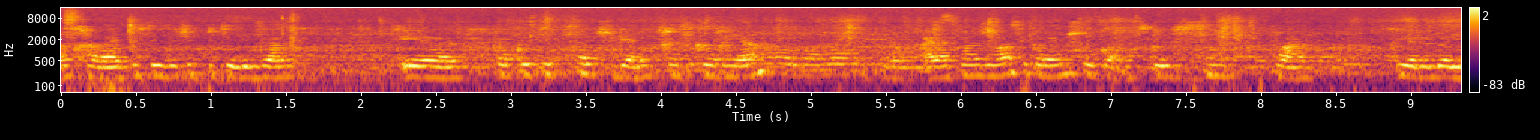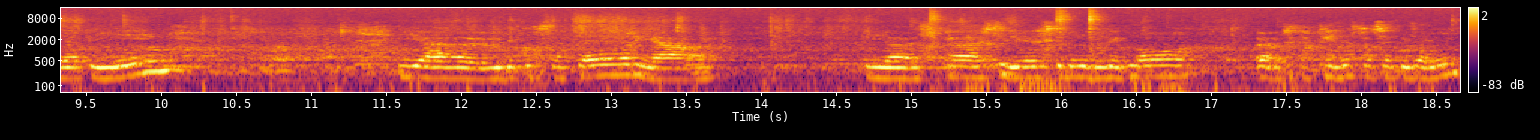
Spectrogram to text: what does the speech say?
un travail, toutes tes études, tous tes examens, euh, côté de ça, tu gagnes presque rien. À la fin du mois, c'est quand même chaud, quoi. Parce que si, enfin, il y a le loyer à payer, il y a euh, des courses à faire, il y a, il y a acheter, des, acheter nouveaux vêtements, euh, faire plaisir, sortir avec tes amis.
